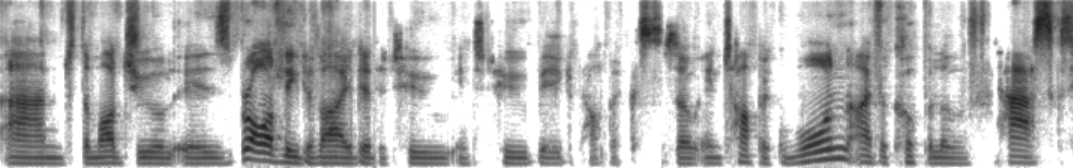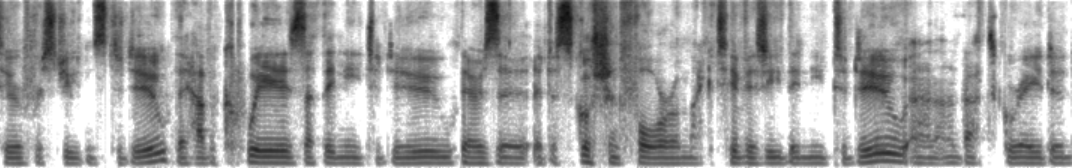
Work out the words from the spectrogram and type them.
and the module is broadly divided into, into two big topics. So in topic one, I have a couple of tasks here for students to do. They have a quiz that they need to do. There's a, a discussion forum activity they need to do, and, and that's graded.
